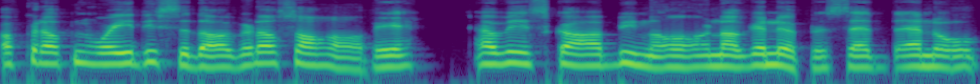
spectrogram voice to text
akkurat nå i disse dager, da, så har vi ja, vi skal begynne å lage løpeseddel og,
